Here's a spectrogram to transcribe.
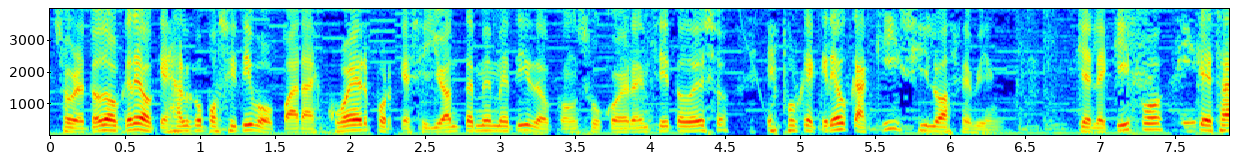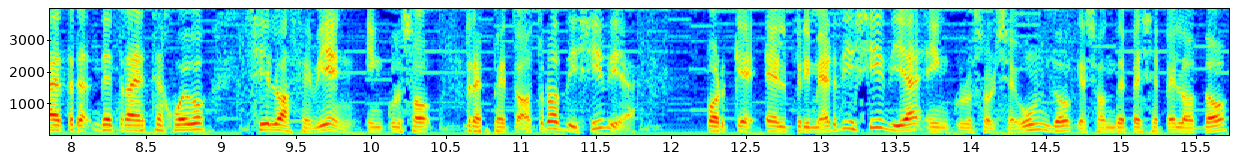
Sobre todo creo que es algo positivo para Square, porque si yo antes me he metido con su coherencia y todo eso, es porque creo que aquí sí lo hace bien. Que el equipo que está detrás, detrás de este juego sí lo hace bien, incluso respecto a otros Dissidia. Porque el primer Dissidia e incluso el segundo, que son de PSP los dos,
